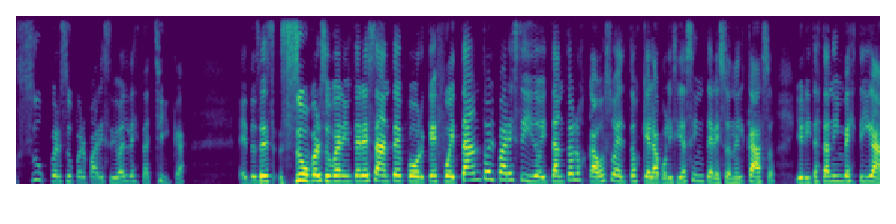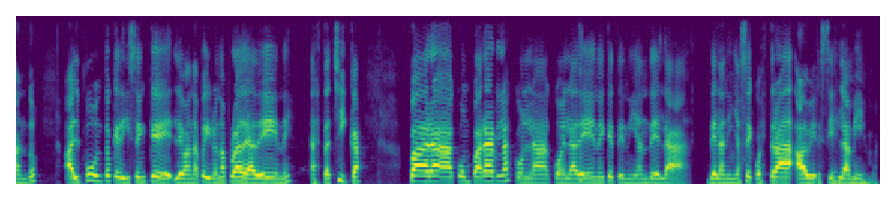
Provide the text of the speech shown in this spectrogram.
súper, súper parecido al de esta chica. Entonces, súper, súper interesante porque fue tanto el parecido y tanto los cabos sueltos que la policía se interesó en el caso y ahorita están investigando al punto que dicen que le van a pedir una prueba de ADN a esta chica para compararla con, la, con el ADN que tenían de la, de la niña secuestrada a ver si es la misma.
